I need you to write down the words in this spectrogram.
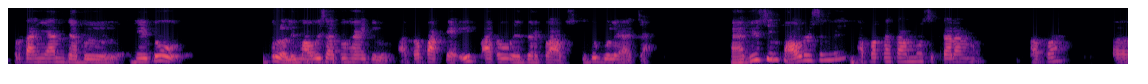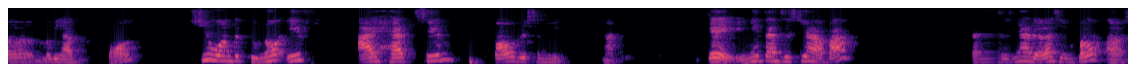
pertanyaan double H itu itu loh 5W 1H itu loh atau pakai if atau weather clause itu boleh aja. Have you seen Paul recently? Apakah kamu sekarang apa uh, melihat Paul? She wanted to know if I had seen Paul recently. Nah, oke, okay, ini tensesnya apa? Tensesnya adalah simple, uh,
